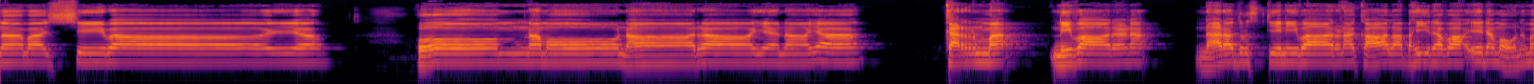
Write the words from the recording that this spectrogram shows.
నమ శివాయ. ఓం నమో నారాయణాయ. కర్మ నివారణ నరదృష్టి నివారణ కాళభైరవాయ నమో నమ.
